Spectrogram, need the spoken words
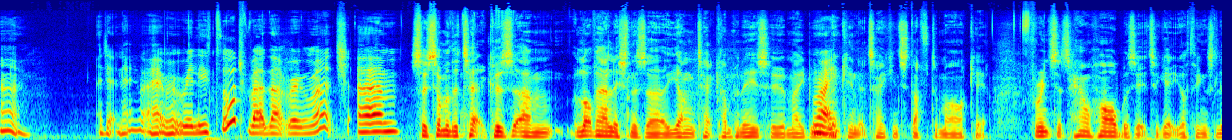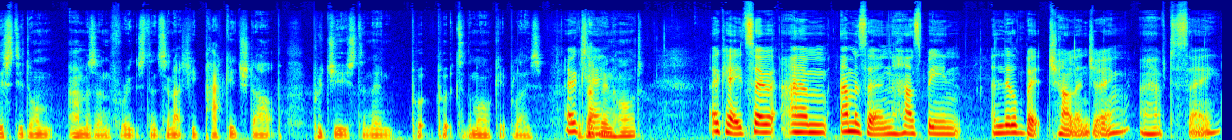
Oh, I don't know. I haven't really thought about that very much. Um, So some of the tech, because um, a lot of our listeners are young tech companies who are maybe Right. looking at taking stuff to market. For instance, how hard was it to get your things listed on Amazon, for instance, and actually packaged up, produced, and then put put to the marketplace? Has that okay. been hard? Okay, so um, Amazon has been a little bit challenging, I have to say.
